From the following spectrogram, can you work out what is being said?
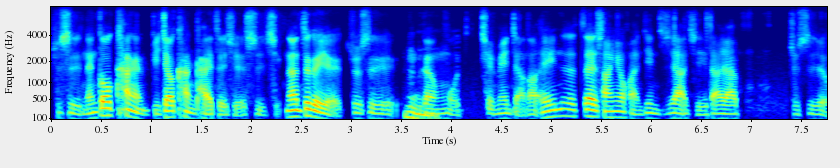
就是能够看比较看开这些事情。那这个也就是嗯跟我前面讲到，哎、那在商业环境之下，其实大家就是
